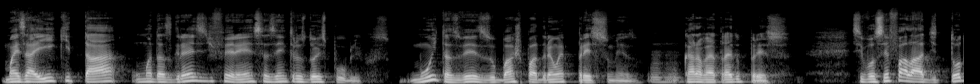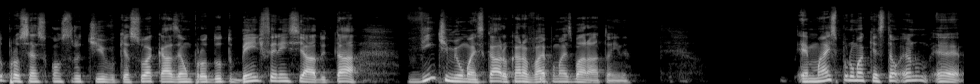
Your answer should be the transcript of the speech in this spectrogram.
mas aí que tá uma das grandes diferenças entre os dois públicos. Muitas vezes o baixo padrão é preço mesmo. Uhum. O cara vai atrás do preço. Se você falar de todo o processo construtivo, que a sua casa é um produto bem diferenciado e tá 20 mil mais caro, o cara vai para mais barato ainda. É mais por uma questão. Não, é,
